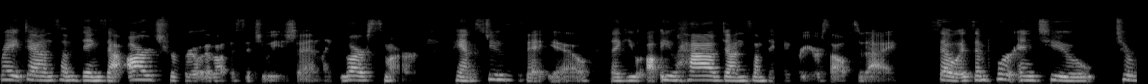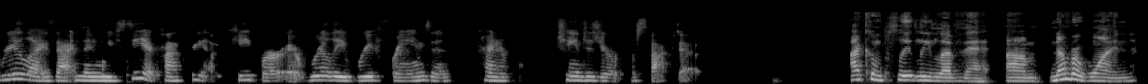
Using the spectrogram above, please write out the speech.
write down some things that are true about the situation. Like you are smart. Pants do fit you. Like you you have done something for yourself today. So it's important to to realize that. And then when you see it concrete on paper it really reframes and kind of changes your perspective. I completely love that. Um number one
